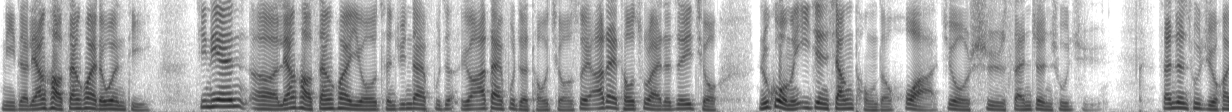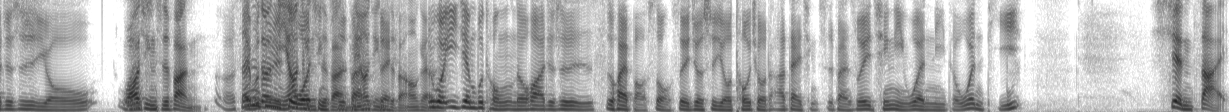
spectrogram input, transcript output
你的良好三坏的问题，今天呃，良好三坏由陈君代负责，由阿代负责投球，所以阿代投出来的这一球，如果我们意见相同的话，就是三振出局。三振出局的话，就是由我要请吃饭，呃，三振出局是我请吃饭，你要请吃饭，OK。如果意见不同的话，就是四坏保送，所以就是由投球的阿代请吃饭。所以，请你问你的问题。现在。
